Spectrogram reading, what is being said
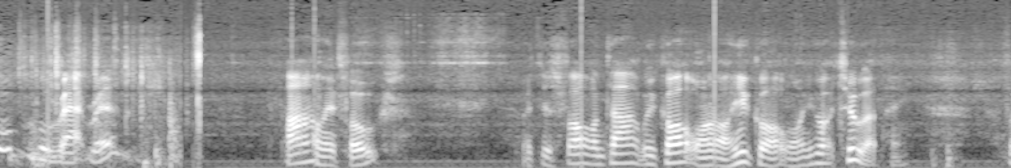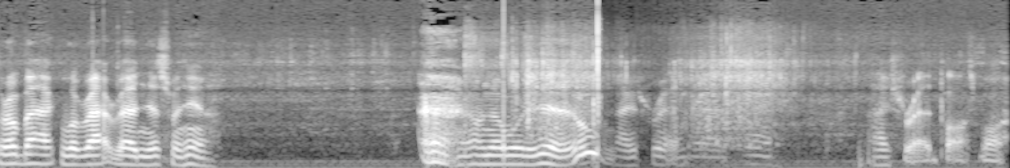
Oop, a little rat red. Finally, folks, with this falling tide, we caught one. Oh, he caught one. You caught two, I think. Throwback, little rat red, in this one here. I don't know what it is. Oh, nice red. Nice red, possible.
